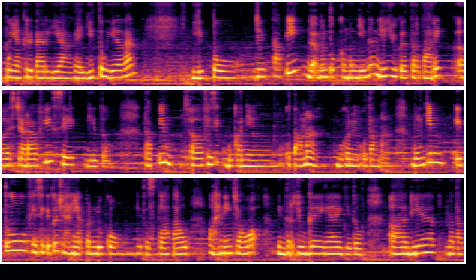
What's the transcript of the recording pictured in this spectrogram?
punya kriteria kayak gitu ya kan gitu. Jadi, tapi nggak bentuk kemungkinan dia juga tertarik uh, secara fisik gitu. Tapi uh, fisik bukan yang utama bukan yang utama. Mungkin itu fisik itu hanya pendukung gitu setelah tahu oh ini cowok pinter juga ya gitu. Uh, dia mata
